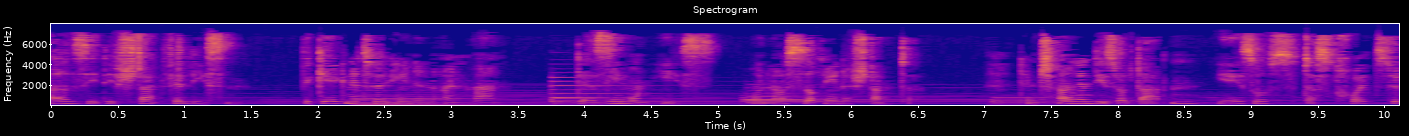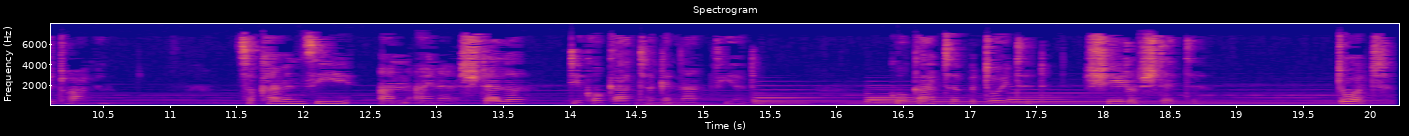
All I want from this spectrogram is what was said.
Als sie die Stadt verließen, begegnete ihnen ein Mann, der Simon hieß und aus Sirene stammte. Den zwangen die Soldaten, Jesus das Kreuz zu tragen. So kamen sie an eine Stelle, die Golgatha genannt wird. Golgatha bedeutet Schädelstätte. Dort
